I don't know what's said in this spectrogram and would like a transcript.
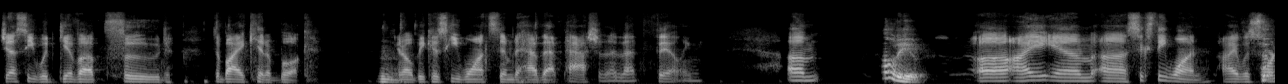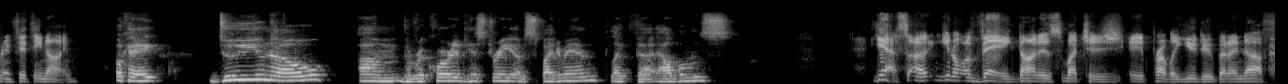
jesse would give up food to buy a kid a book Hmm. you know, because he wants them to have that passion and that feeling. Um, How old are you? uh, I am uh, 61. I was So- born in 59. Okay. Do you know um, the recorded history of Spider-Man, like the albums? Yes, uh, you know, a vague, not as much as it, probably you do, but enough.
